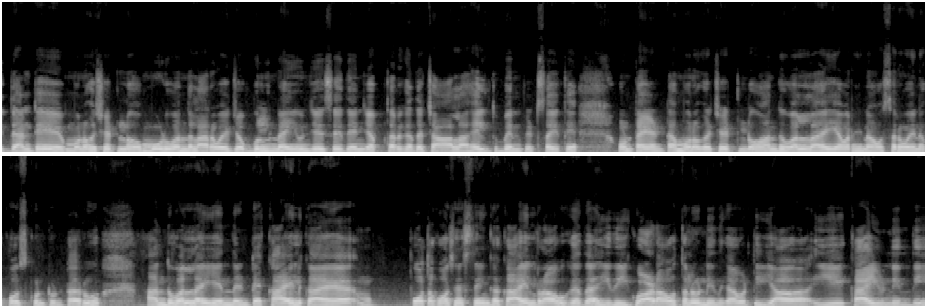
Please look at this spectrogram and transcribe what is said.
ఇది అంటే మునగ చెట్టులో మూడు వందల అరవై జబ్బులు నయం చేసేది అని చెప్తారు కదా. చాలా హెల్త్ బెనిఫిట్స్ అయితే ఉంటాయంట మునగ చెట్లు అందువల్ల ఎవరైనా అవసరమైనా కోసుకుంటుంటారు. అందువల్ల ఏంటంటే కాయలు కాయ పూత కోసేస్తే ఇంకా కాయలు రావు కదా. ఇది గోడ అవతల ఉండింది కాబట్టి ఈ కాయ ఉండింది.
